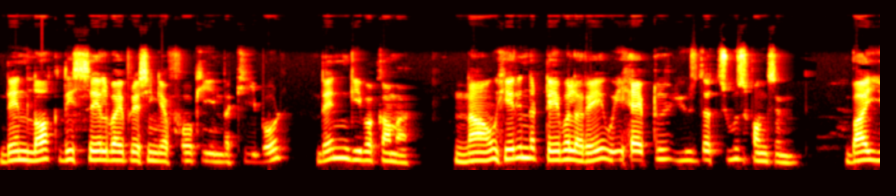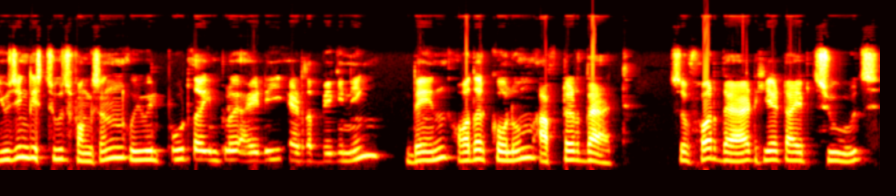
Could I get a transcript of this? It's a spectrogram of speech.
Then lock this cell by pressing F4 key in the keyboard. Then give a comma. Now here in the table array we have to use the choose function by using this choose function, we will put the employee ID at the beginning, then other column after that. So for that, here type choose,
